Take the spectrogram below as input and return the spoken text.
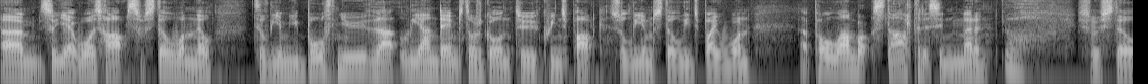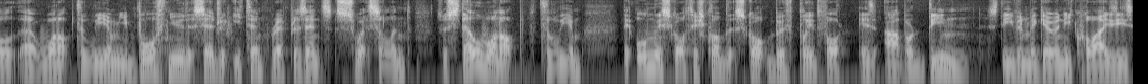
Um, so yeah, it was Hearts. Still one 0 to Liam. You both knew that Leanne Dempster's gone to Queens Park, so Liam still leads by one. Uh, Paul Lambert started at St Mirren. So it's still uh, one up to Liam. You both knew that Cedric Itten represents Switzerland. So still one up to Liam. The only Scottish club that Scott Booth played for is Aberdeen. Stephen McGowan equalises.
